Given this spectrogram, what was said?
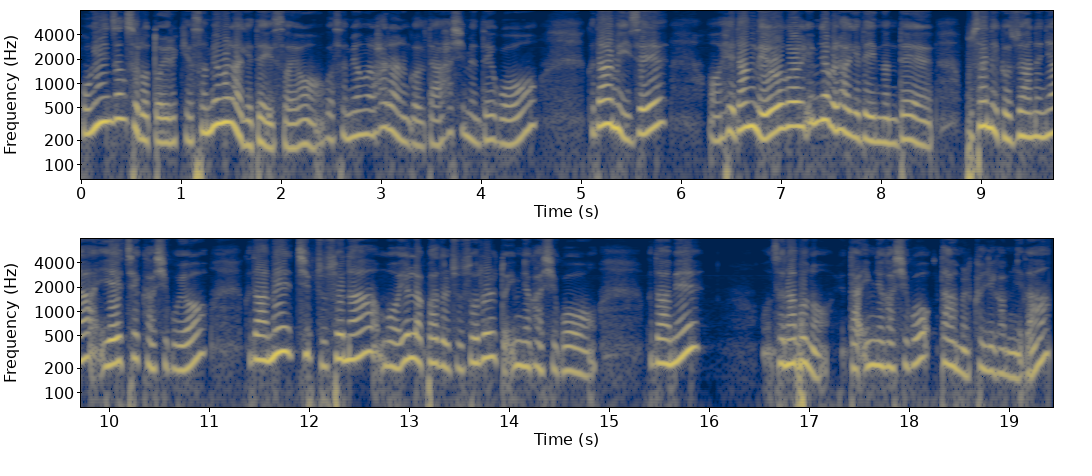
공인인증서로 또 이렇게 서명을 하게 돼 있어요. 그 서명을 하라는 걸 다 하시면 되고 그 다음에 이제 어, 해당 내역을 입력을 하게 돼 있는데 부산에 거주하느냐 예 체크하시고요. 그 다음에 집 주소나 뭐 연락받을 주소를 또 입력하시고 그 다음에 전화번호 다 입력하시고 다음을 클릭합니다.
